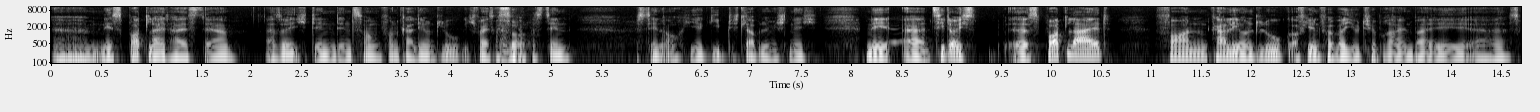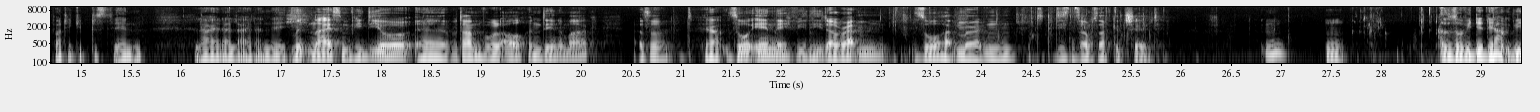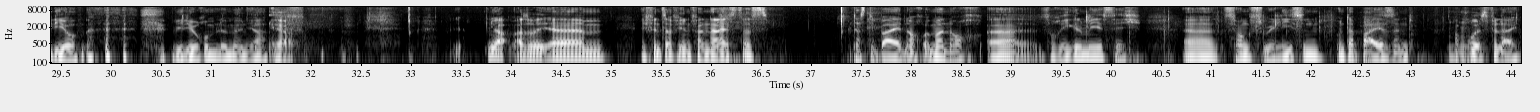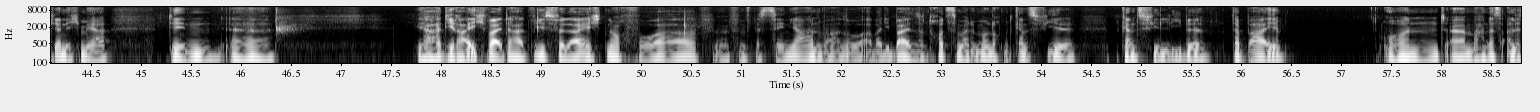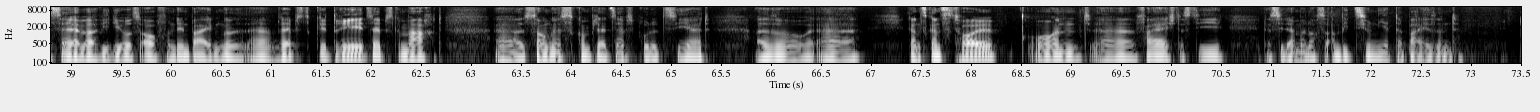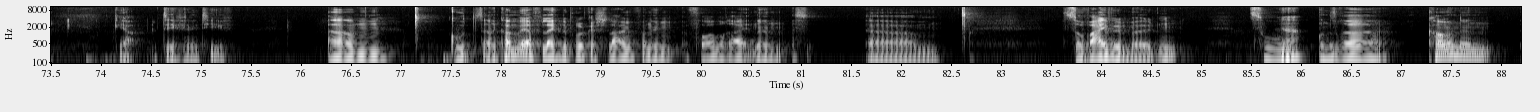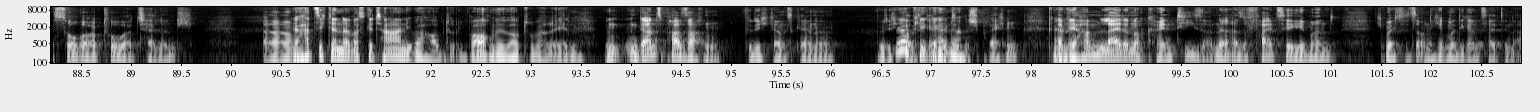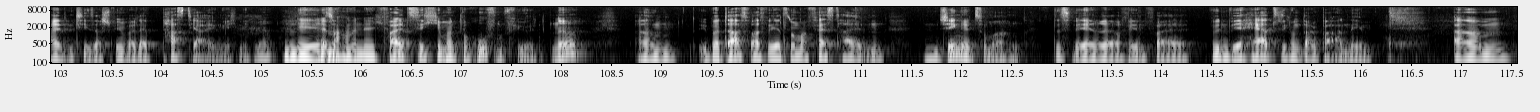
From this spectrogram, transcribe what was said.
Ähm, nee, Spotlight heißt der. Also ich den, den Song von Kali und Luke. Ich weiß gar so. nicht, ob es den, ob es den auch hier gibt. Ich glaube nämlich nicht. Nee, äh, zieht euch äh, Spotlight von Kali und Luke auf jeden Fall bei YouTube rein. Bei äh, Spotify gibt es den leider, leider nicht. Mit nicem Video, äh, dann wohl auch in Dänemark. Also Ja. so ähnlich wie die da rappen, so hat Merton diesen Samstag gechillt. Also so wie die, die am Video, Video rumlümmeln, ja. Ja. Ja, also ähm, ich finde es auf jeden Fall nice, dass, dass die beiden auch immer noch äh, so regelmäßig äh, Songs releasen und dabei sind, obwohl es vielleicht ja nicht mehr den äh, ja die Reichweite hat, wie es vielleicht noch vor äh, fünf bis zehn Jahren war, so. Aber die beiden sind trotzdem halt immer noch mit ganz viel, mit ganz viel Liebe dabei und äh, machen das alles selber. Videos auch von den beiden äh, selbst gedreht, selbst gemacht. Äh, Song ist komplett selbst produziert. Also äh, ganz, ganz toll und äh, feiere ich, dass die, dass die da immer noch so ambitioniert dabei sind. Ja, definitiv. Ähm, gut, dann können wir ja vielleicht eine Brücke schlagen von dem vorbereitenden ähm, Survival-Mölden zu Ja. unserer kommenden Sober Oktober Challenge. Ähm, Ja, hat sich denn da was getan überhaupt? Brauchen wir überhaupt drüber reden? ein, ein ganz paar Sachen würde ich ganz gerne, würde ich Ja, ganz okay, gerne, mit dir gerne. besprechen. Gerne. Wir haben leider noch keinen Teaser, ne? Also falls hier jemand, ich möchte jetzt auch nicht immer die ganze Zeit den alten Teaser spielen, weil der passt ja eigentlich nicht mehr. Nee, das Also, machen wir nicht. Falls sich jemand berufen fühlt, ne? Ähm, über das, was wir jetzt nochmal festhalten, einen Jingle zu machen, das wäre auf jeden Fall, würden wir herzlich und dankbar annehmen. Ähm,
